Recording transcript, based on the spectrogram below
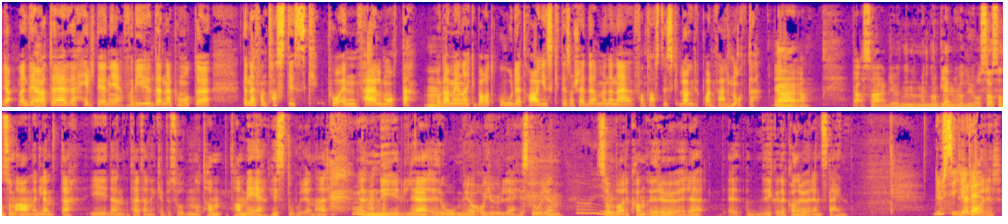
Ja, men det Ja. at jeg er helt enig i. Fordi den er på en måte Den er fantastisk på en fæl måte. Mm. Og da mener jeg ikke bare at oh, det er tragisk, det som skjedde, men den er fantastisk lagd på en fæl måte. Ja, ja, ja. Ja, så er det jo, Men nå glemmer jo du også, sånn som Ane glemte i den Titanic-episoden, å ta, ta med historien her. Den nydelige Romeo og Julie-historien som bare kan røre eh, Det kan røre en stein. Du sier Til det,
